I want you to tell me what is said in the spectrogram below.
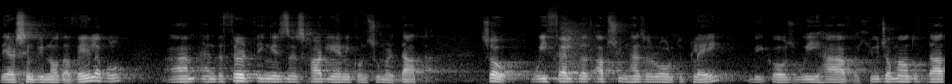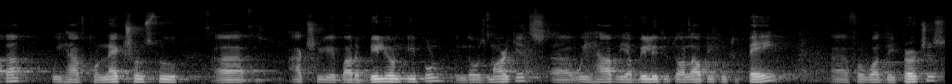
they are simply not available. Um, and the third thing is there's hardly any consumer data. So we felt that Upstream has a role to play because we have a huge amount of data. We have connections to uh, actually about a billion people in those markets. Uh, we have the ability to allow people to pay uh, for what they purchase.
